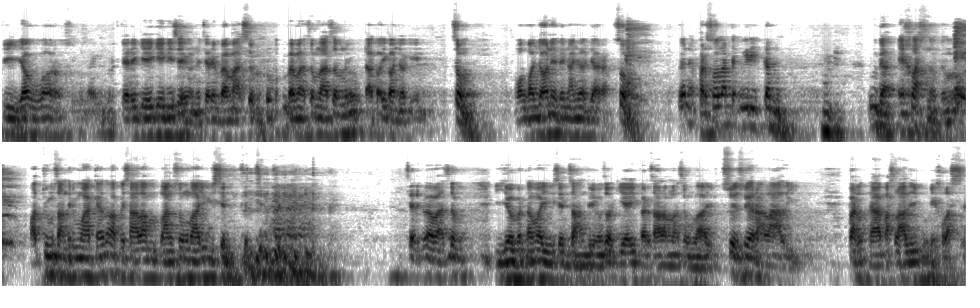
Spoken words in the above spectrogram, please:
bi ya wa rasulullah. Dari gege di sik ngono cari Mbak Maksum. Mbak Maksum langsung niku takoki kanca gini. Sum, wong kancane nanya jarak. Sum, Kan bar salat wiridan. Udah ikhlas no. Padung santri muakeh itu apa salam langsung melayu izin. Jadi Bapak Sem, iya pertama izin santri, masuk kiai bar salam langsung melayu. Suwe-suwe rak lali. Pas, pas lali itu ikhlas.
